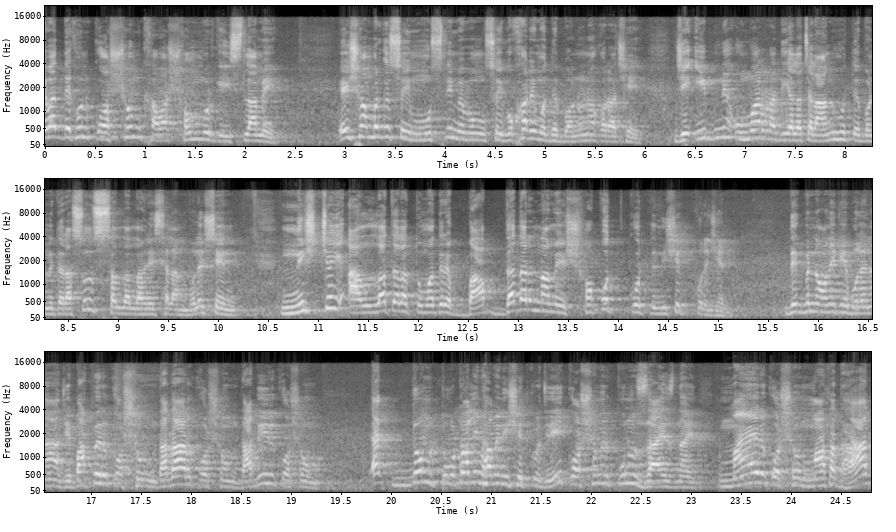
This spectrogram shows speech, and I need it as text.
এবার দেখুন কসম খাওয়া সম্পর্কে ইসলামে। এই সম্পর্কে সেই মুসলিম এবং সেই বুখারের মধ্যে বর্ণনা করা আছে যে ইবনে উমার রাদি আল্লাহ তালা আনুহতে বর্ণিত রাসুল সাল্লাহ সাল্লাম বলেছেন, নিশ্চয়ই আল্লাহ তালা তোমাদের বাপদাদার নামে শপথ করতে নিষেধ করেছেন। দেখবেন না অনেকে বলে না যে বাপের কসম, দাদার কসম, দাদির কসম একদম টোটালিভাবে নিষেধ করেছেন এই কসমের কোনো জায়জ নাই। মায়ের কসম, মাথা হাত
